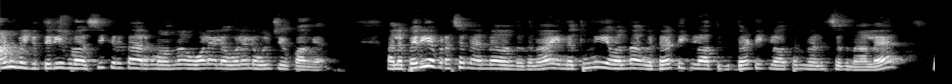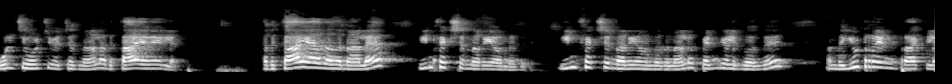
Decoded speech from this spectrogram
ஆண்களுக்கு தெரியக்கூடாது. சீக்கிரட்டா இருக்கணும்னா ஓலையில ஓலையில ஒழிச்சு வைப்பாங்க. அதுல பெரிய பிரச்சனை என்ன வந்ததுன்னா இந்த துணியை வந்து அவங்க டர்ட்டி கிளாத்துக்கு டர்ட்டி கிளாத்துன்னு நினைச்சதுனால ஒழிச்சு ஒழிச்சு வச்சதுனால அது காயவே இல்லை. அது காயாததுனால இன்ஃபெக்ஷன் நிறைய வந்தது. இன்ஃபெக்ஷன் நிறைய வந்ததுனால பெண்களுக்கு வந்து அந்த யூட்ரைன் ட்ராக்ல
